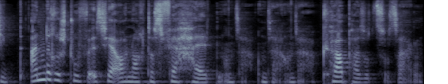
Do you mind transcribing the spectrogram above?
die andere Stufe ist ja auch noch das Verhalten, unser, unser, unser Körper sozusagen.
